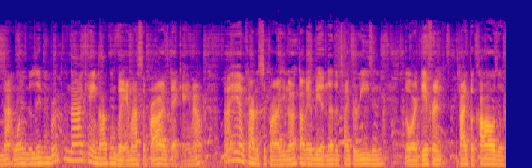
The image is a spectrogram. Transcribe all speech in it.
not wanting to live in Brooklyn? No, I can't knock him, but am I surprised that came out? I am kind of surprised. You know, I thought there'd be another type of reason or a different type of cause of,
